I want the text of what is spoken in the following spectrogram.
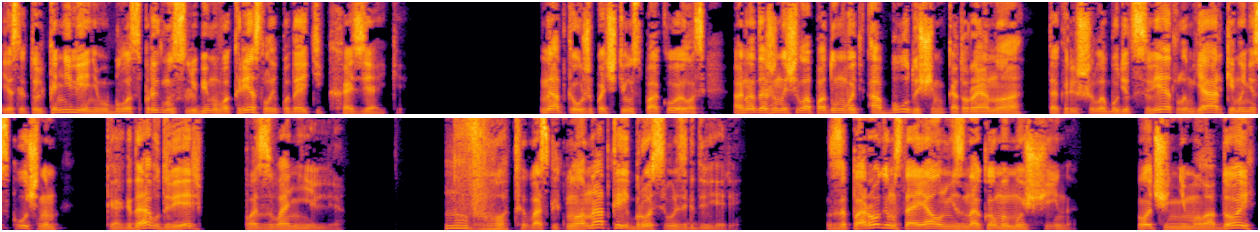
если только не лень ему было спрыгнуть с любимого кресла и подойти к хозяйке. Надка уже почти успокоилась, она даже начала подумывать о будущем, которое она так решила будет светлым, ярким и нескучным, когда в дверь позвонили. «Ну вот», — воскликнула Надка и бросилась к двери. За порогом стоял незнакомый мужчина. Очень немолодой,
